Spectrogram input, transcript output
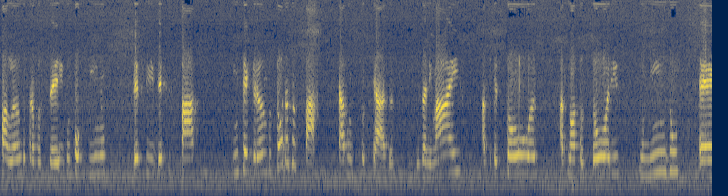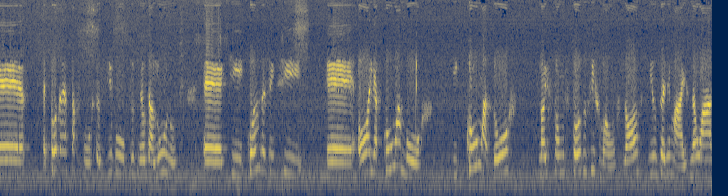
falando para vocês um pouquinho desse, desse espaço, integrando todas as partes que estavam associadas, os animais, as pessoas, as nossas dores, unindo é, é toda essa força. Eu digo para os meus alunos é, que quando a gente é, olha com amor e com a dor, nós somos todos irmãos, nós e os animais. Não há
